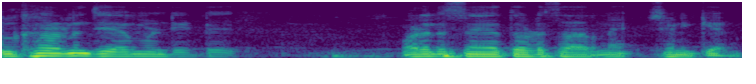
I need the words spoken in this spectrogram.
ഉദ്ഘാടനം ചെയ്യാൻ വേണ്ടിയിട്ട് വളരെ സ്നേഹത്തോടെ സാറിനെ ക്ഷണിക്കുകയാണ്.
